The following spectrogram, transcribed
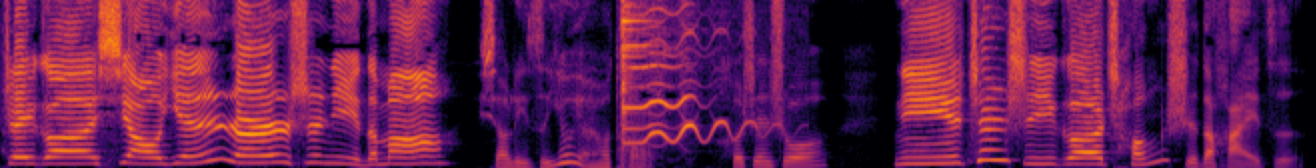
这个小银人是你的吗？小李子又摇摇头。和珅说：“你真是一个诚实的孩子。”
